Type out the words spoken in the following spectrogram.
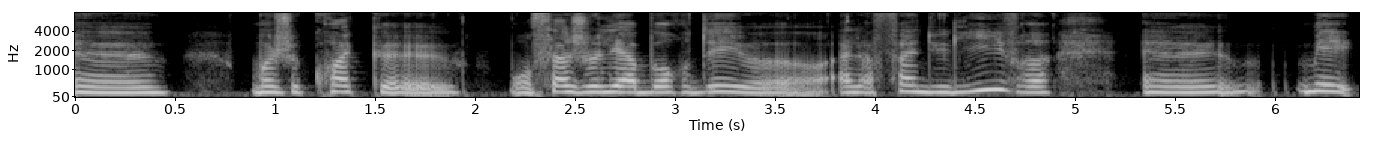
Euh, moi, je crois que Bon, ça, je l'ai abordé euh, à la fin du livre. Euh, mais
